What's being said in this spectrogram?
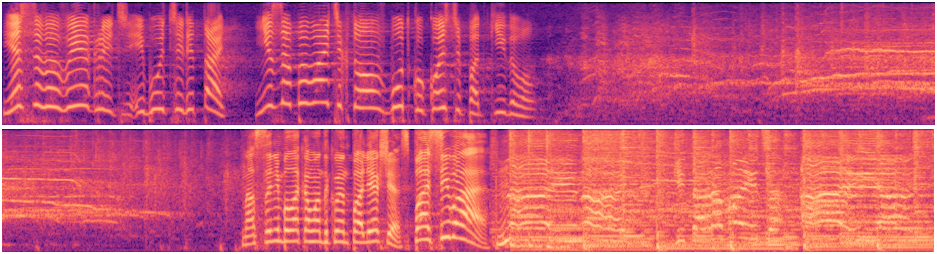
Если вы выиграете и будете летать, не забывайте, кто вам в будку кости подкидывал. На сцене была команда КВН полегче. Спасибо! Най-най, гитара мается, ай-яй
